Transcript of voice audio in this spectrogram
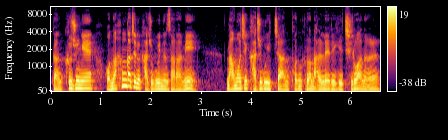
그러니까 그 중에 어느 한 가지를 가지고 있는 사람이 나머지 가지고 있지 않던 그런 알레르기 질환을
